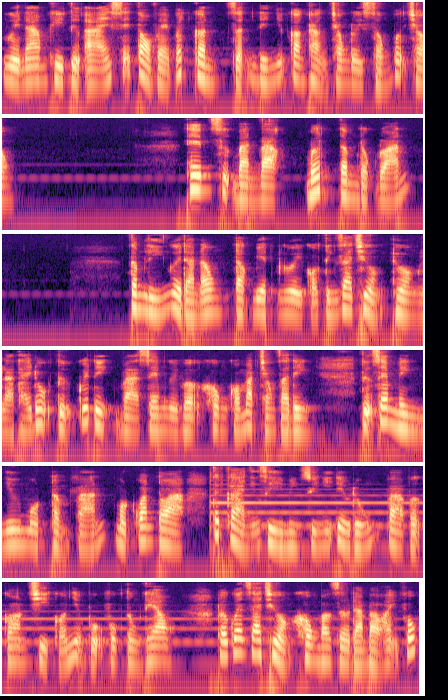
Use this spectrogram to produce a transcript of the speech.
Người nam khi tự ái sẽ tỏ vẻ bất cần dẫn đến những căng thẳng trong đời sống vợ chồng. Thêm sự bàn bạc, bớt tâm độc đoán. Tâm lý người đàn ông, đặc biệt người có tính gia trưởng thường là thái độ tự quyết định và xem người vợ không có mặt trong gia đình. Tự xem mình như một thẩm phán, một quan tòa, tất cả những gì mình suy nghĩ đều đúng và vợ con chỉ có nhiệm vụ phục tùng theo. Thói quen gia trưởng không bao giờ đảm bảo hạnh phúc.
